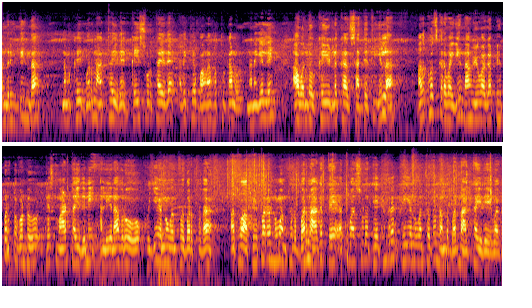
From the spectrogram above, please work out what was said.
ಒಂದು ರೀತಿಯಿಂದ ನಮ್ಮ ಕೈ ಬರ್ನ್ ಆಗ್ತಾ ಇದೆ, ಕೈ ಸುಡ್ತಾ ಇದೆ. ಅದಕ್ಕೆ ಬಹಳ ಹೊತ್ತು ಕಾಲು ನನಗೆಲ್ಲಿ ಆ ಒಂದು ಕೈ ಇಡ್ಲಿಕ್ಕೆ ಸಾಧ್ಯತೆ ಇಲ್ಲ. ಅದಕ್ಕೋಸ್ಕರವಾಗಿ ನಾವು ಇವಾಗ ಪೇಪರ್ ತೊಗೊಂಡು ಟೆಸ್ಟ್ ಮಾಡ್ತಾ ಇದ್ದೀನಿ. ಅಲ್ಲಿ ಏನಾದರೂ ಹೊಗೆ ಅನ್ನುವಂಥದ್ದು ಬರ್ತದ ಅಥವಾ ಆ ಪೇಪರ್ ಅನ್ನುವಂಥದ್ದು ಬರ್ನ್ ಆಗುತ್ತೆ ಅಥವಾ ಸುಡುತ್ತೆ ಯಾಕಂದರೆ ಕೈ ಅನ್ನುವಂಥದ್ದು ನಂದು ಬರ್ನ್ ಆಗ್ತಾ ಇದೆ ಇವಾಗ.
